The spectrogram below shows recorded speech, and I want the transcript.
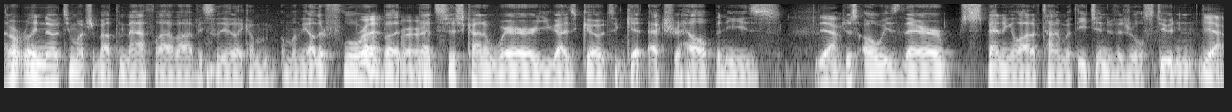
I don't really know too much about the math lab. Obviously, like I'm I'm on the other floor, Right, but right, right. that's just kind of where you guys go to get extra help, and he's Yeah. just always there, spending a lot of time with each individual student. Yeah.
